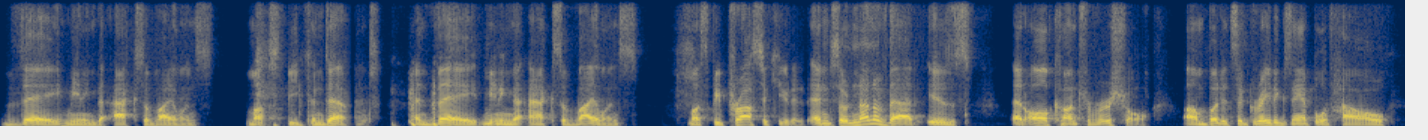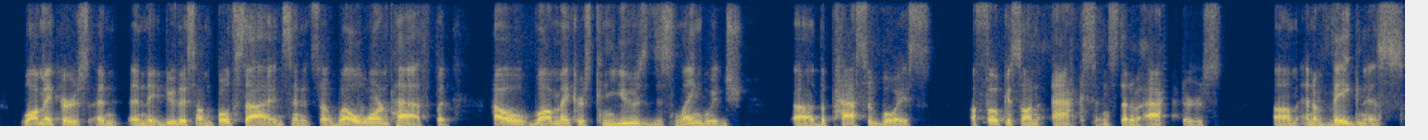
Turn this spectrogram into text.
They, meaning the acts of violence, must be condemned. And they, meaning the acts of violence, must be prosecuted. And so none of that is at all controversial, um, but it's a great example of how lawmakers, and, and they do this on both sides, and it's a well worn path, but how lawmakers can use this language uh, the passive voice, a focus on acts instead of actors, um, and a vagueness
